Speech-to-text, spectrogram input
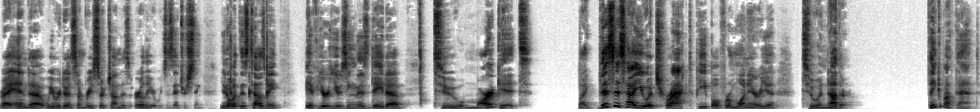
right? And uh, we were doing some research on this earlier, which is interesting. You know what this tells me? If you're using this data to market, like this is how you attract people from one area to another. Think about that.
